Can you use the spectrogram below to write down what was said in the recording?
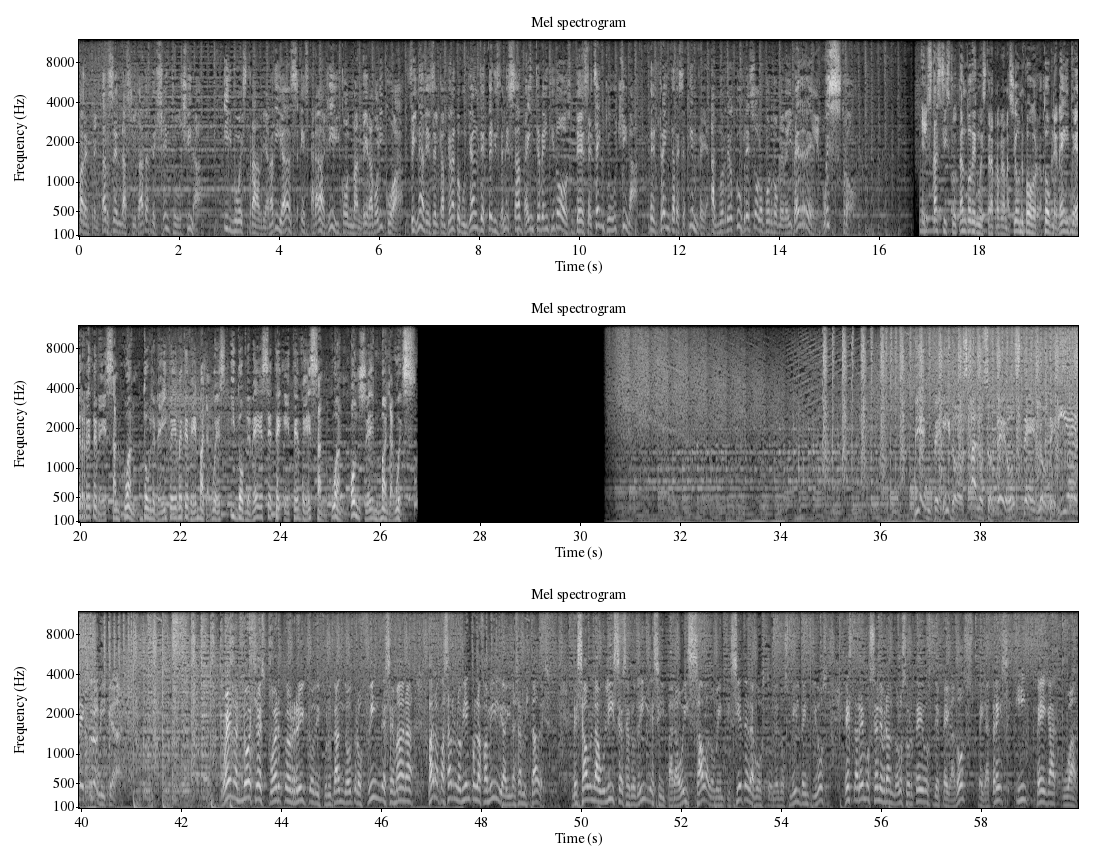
para enfrentarse en la ciudad de Chengdu, China. Y nuestra Adriana Díaz estará allí con bandera boricua. Finales del Campeonato Mundial de Tenis de Mesa 2022 desde Chengdu, China. Del 30 de septiembre al 9 de octubre solo por WIPR nuestro. Estás disfrutando de nuestra programación por WIPR-TV San Juan, WIPM-TV Mayagüez y WSTE-TV San Juan, 11 Mayagüez. Bienvenidos a los sorteos de Lotería Electrónica. Buenas noches Puerto Rico, disfrutando otro fin de semana para pasarlo bien con la familia y las amistades. Les habla Ulises Rodríguez y para hoy sábado 27 de agosto de 2022 estaremos celebrando los sorteos de Pega 2, Pega 3 y Pega 4,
